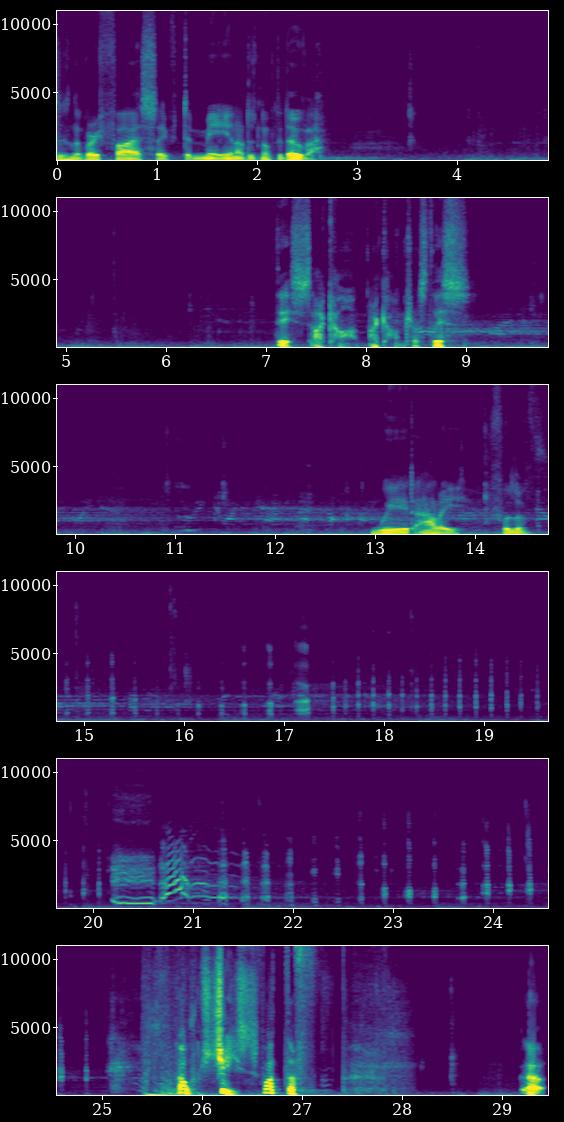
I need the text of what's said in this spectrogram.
Doesn't look very fire safe to me, and I just knocked it over. This, I can't. I can't trust this. Weird alley full of. Oh, jeez! What the? F uh,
